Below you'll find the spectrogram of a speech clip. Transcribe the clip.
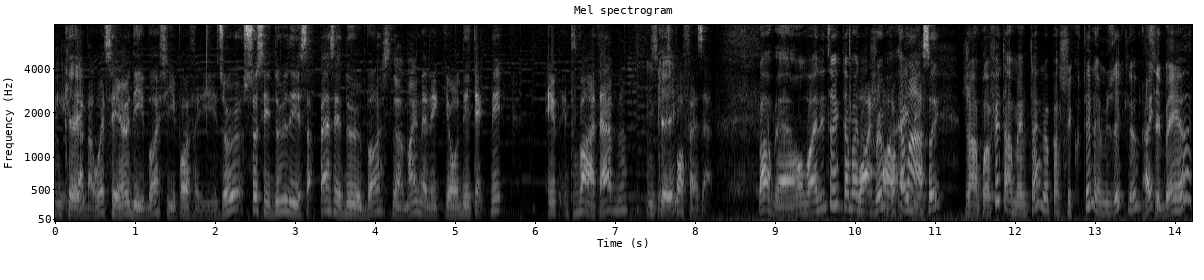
Ok. Et Tabarouette, c'est un des boss, il est pas fait. Il est dur. Ça, c'est deux des serpents, c'est deux boss de même avec qui ont des techniques é- épouvantables. là. C'est pas faisable. Bon, ben, on va aller directement dans Ouais, le jeu. on va Hey, commencer. J'en profite en même temps, là, parce que j'écoutais la musique, là. C'est bien hot.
